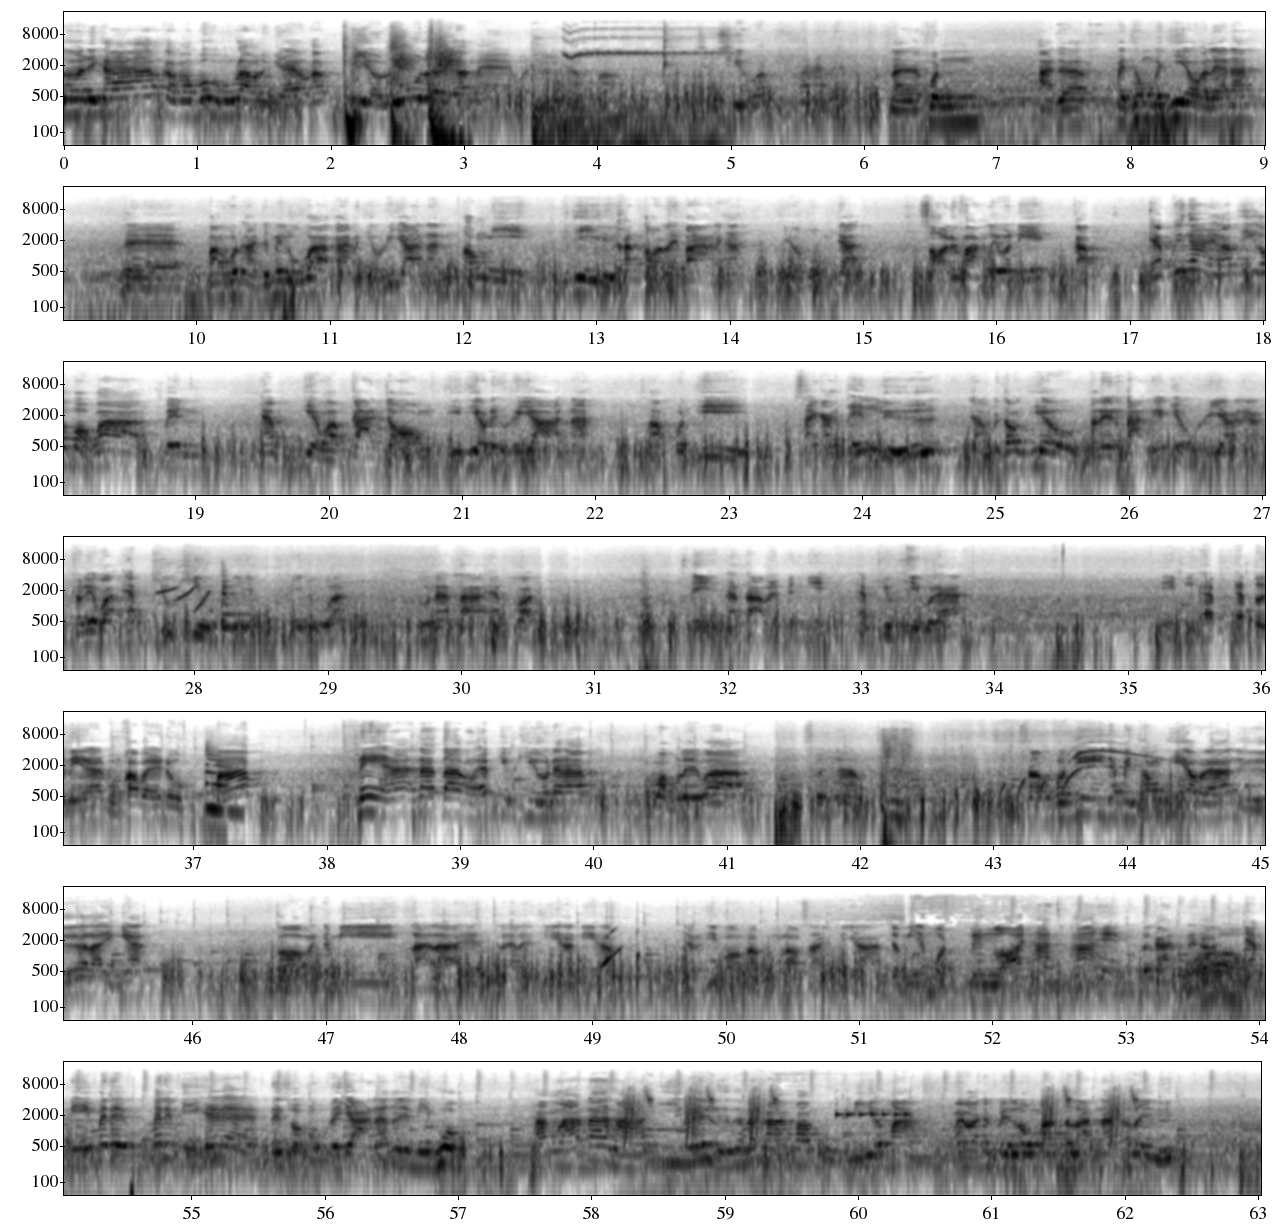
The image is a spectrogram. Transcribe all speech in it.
สวัสดีครับ กลับมาพบกับพวกเราอีกแล้วครับเดี่ยวรู้เลยครับแหมวันนี้ครับก็ชิวๆว่าผิดพลาดเลยหลายๆคนอาจจะไปท่องไปเที่ยวกันแล้วนะ แต่บางคนอาจจะไม่รู้ว่าการไปเที่ยวอุทยานนั้น ต้องมีพิธีหรือขั้นตอนอะไรบ้างนะฮะเดี๋ยวผมจะสอนให้ฟังเลยวันนี้กับแอปง่ายๆครับที่เขาบอกว่าเป็นแอปเกี่ยวกับการจองที่เที่ยวในอุทยานนะสำหรับคนที่สายกลางเต็นท์หรืออยากไปท่องเที่ยวอะไรต่างๆเนี่ยเกี่ยวกับอุทยานนะเขาเรียกว่าแอป QQ นี่ให้ดูว่า ดูหน้าตาแอปก่อน นี่หน้าตามันเป็นอย่างนี้ แอป QQ นะฮะ นี่คือแอปแอปตัวนี้นะ ผมเข้าไปให้ดูปั๊บ นี่ฮะหน้าตาของแอป QQ นะครับ บอกเลยว่าสวยงามสำหรับคนที่จะเป็นท่องเที่ยวนะ หรืออะไรอย่างเงี้ย ก็มันจะมีหลายหลายหลายหลาย ๆ ที่นะนี่ครับ ที่บอกครับของเราสายอุทยานจะมีทั้งหมด 155 แห่งด้วยกันนะครับแอปนี้ไม่ได้ไม่ได้มีแค่ในส่วนของอุทยานนะก็จะมีพวกทางร้านอาหารอีเวนต์หรือธนาคารความผูมีเยอะมาก ไม่ว่าจะเป็นโรงพยาบาลตลาดนัดอะไรหรือ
